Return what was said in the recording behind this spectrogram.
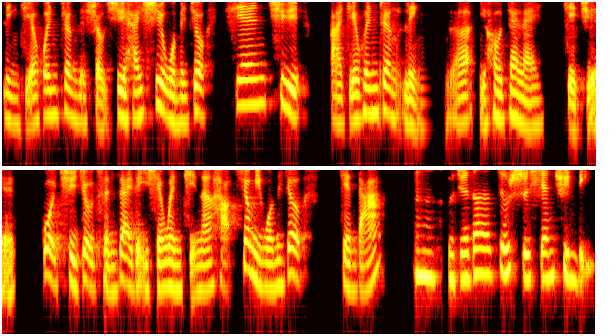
领结婚证的手续，还是我们就先去把结婚证领了，以后再来解决过去就存在的一些问题呢？好，秀敏，我们就简答。嗯，我觉得就是先去领，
